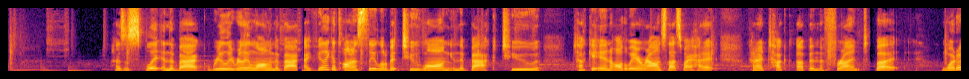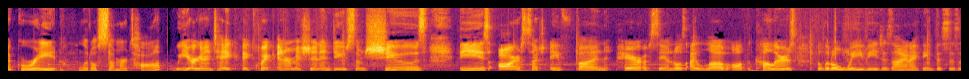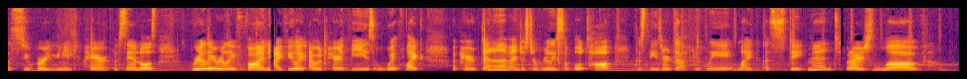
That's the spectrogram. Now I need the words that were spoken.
has a split in the back, really, really long in the back. I feel like it's honestly a little bit too long in the back to tuck it in all the way around. So that's why I had it kind of tucked up in the front. But what a great little summer top. We are gonna take a quick intermission and do some shoes. These are such a fun pair of sandals. I love all the colors, the little wavy design. I think this is a super unique pair of sandals. Really, really fun. I feel like I would pair these with like a pair of denim and just a really simple top because these are definitely like a statement. But I just love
